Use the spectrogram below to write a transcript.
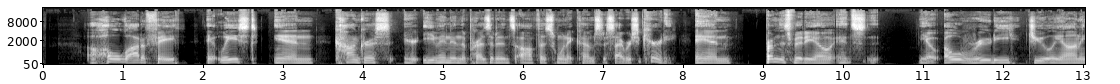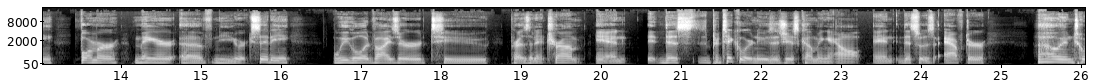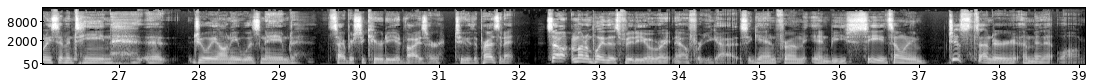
a whole lot of faith, at least in Congress or even in the president's office when it comes to cybersecurity. And from this video, it's, you know, oh, Rudy Giuliani, former mayor of New York City, legal advisor to President Trump. And it, this particular news is just coming out. And this was after Oh, in 2017, uh, Giuliani was named cybersecurity advisor to the president. So I'm going to play this video right now for you guys. Again, from NBC. It's only just under a minute long.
